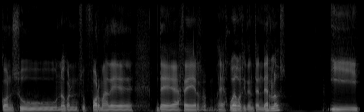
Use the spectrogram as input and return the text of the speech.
con su, ¿no? con su forma de, de hacer eh, juegos y de entenderlos. Y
